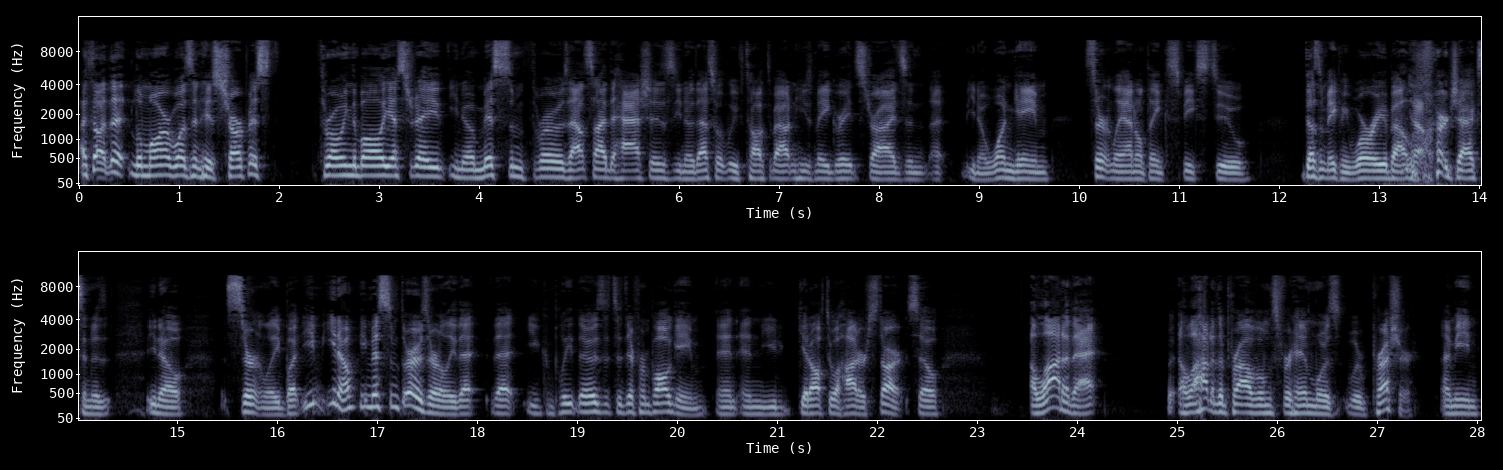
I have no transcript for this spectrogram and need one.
I thought that Lamar wasn't his sharpest throwing the ball yesterday. You know, missed some throws outside the hashes. You know, that's what we've talked about, and he's made great strides. And uh, you know, one game certainly I don't think speaks to doesn't make me worry about No. Lamar Jackson. Is you know certainly, but he, you know he missed some throws early. That that you complete those, it's a different ball game, and and you get off to a hotter start. So a lot of that a lot of the problems for him was were pressure. I mean,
